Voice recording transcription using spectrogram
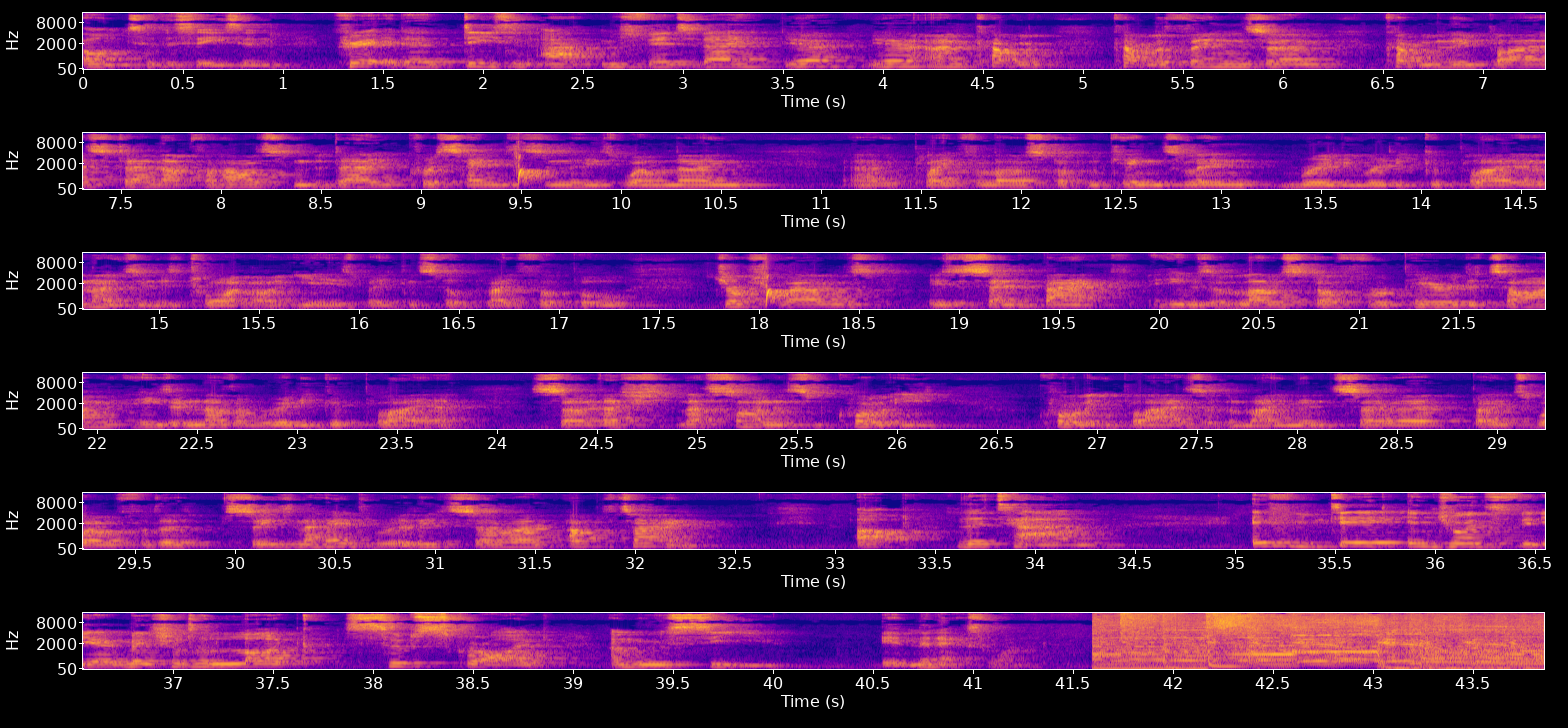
onto the season. Created a decent atmosphere today. Yeah, yeah, and a couple of couple of things. Um, a couple of new players turned up for Harleston today. Chris Henderson, who's well known, uh, played for Lowestoft and Kings Lynn. Really, really good player. I know he's in his twilight years, but he can still play football. Josh Wells is a centre back. He was at Lowestoft for a period of time. He's another really good player. So that's that's signing some quality quality players at the moment. So uh, bodes well for the season ahead, really. So uh, up the town. up the town. If you did enjoy this video, make sure to like, subscribe, and we will see you in the next one. yeah, yeah.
